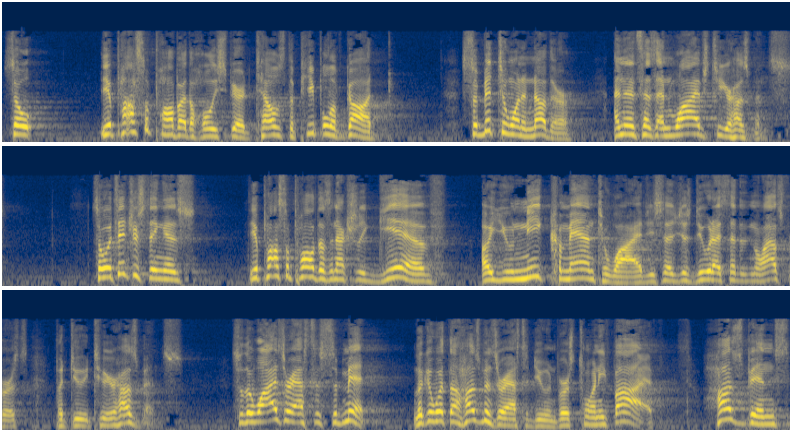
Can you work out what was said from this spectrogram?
So the Apostle Paul, by the Holy Spirit, tells the people of God, submit to one another, and then it says, and wives to your husbands. So what's interesting is the Apostle Paul doesn't actually give a unique command to wives. He says, just do what I said in the last verse, but do it to your husbands. So the wives are asked to submit. Look at what the husbands are asked to do in verse 25. Husbands,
